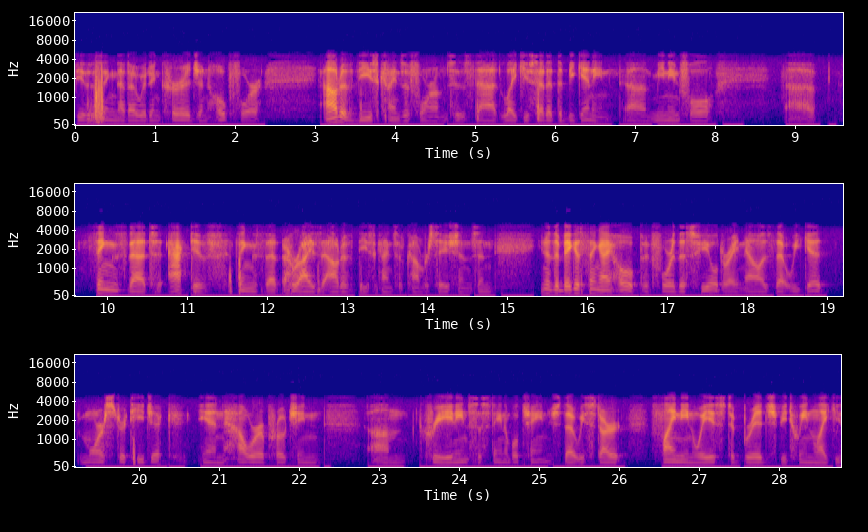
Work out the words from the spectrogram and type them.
be the thing that I would encourage and hope for out of these kinds of forums is that like you said at the beginning uh, meaningful uh, things that active things that arise out of these kinds of conversations. And you know the biggest thing I hope for this field right now is that we get more strategic in how we're approaching um, creating sustainable change, that we start finding ways to bridge between, like you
